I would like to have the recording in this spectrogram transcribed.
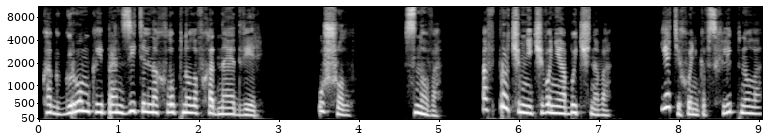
как громко и пронзительно хлопнула входная дверь. Ушел. Снова. А впрочем, ничего необычного. Я тихонько всхлипнула,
